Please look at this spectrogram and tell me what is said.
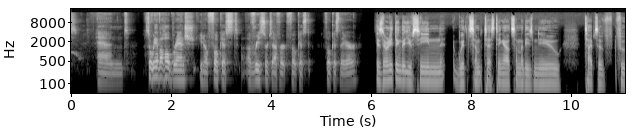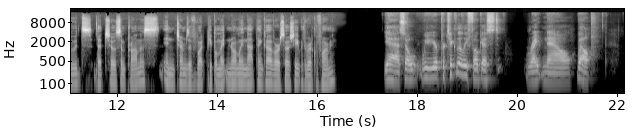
And so we have a whole branch, you know, focused of research effort focused focused there. Is there anything that you've seen with some testing out some of these new types of foods that show some promise in terms of what people might normally not think of or associate with vertical farming? Yeah, so we are particularly focused right now. Well,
